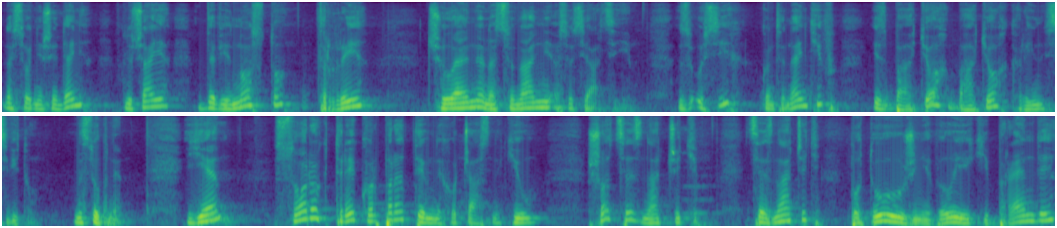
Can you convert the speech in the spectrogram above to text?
на сьогоднішній день включає 93 члени Національної асоціації. з усіх континентів і з багатьох багатьох країн світу. Наступне є 43 корпоративних учасників. Що це значить? Це значить потужні великі бренди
